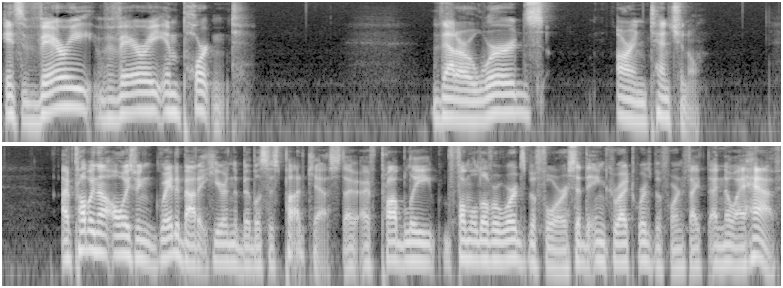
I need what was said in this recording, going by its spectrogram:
It's very, very important that our words are intentional. I've probably not always been great about it here in the Biblicist podcast. I, have probably fumbled over words before or said the incorrect words before. In fact, I know I have.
